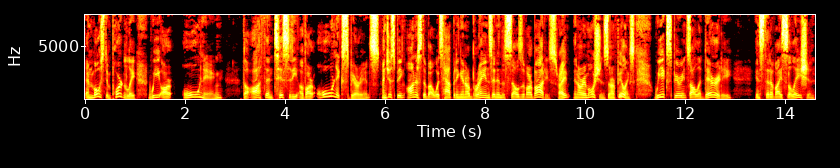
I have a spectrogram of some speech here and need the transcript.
And most importantly, we are owning the authenticity of our own experience and just being honest about what's happening in our brains and in the cells of our bodies, right? In our emotions and our feelings. We experience solidarity instead of isolation.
